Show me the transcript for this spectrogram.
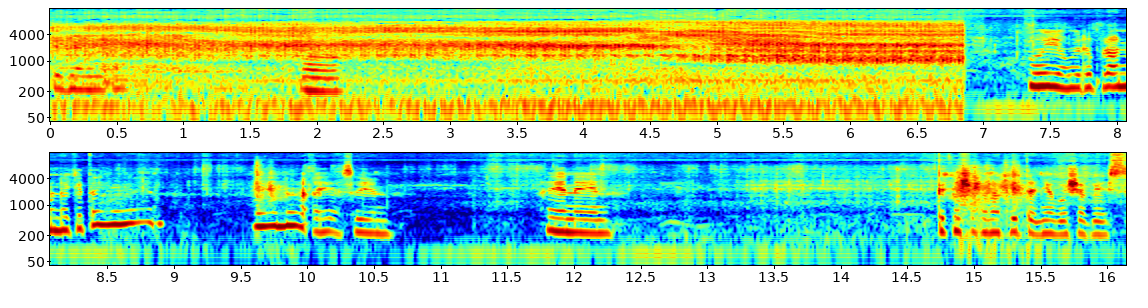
Tignan niyo. Oh. Oh, yung aeroplano nakita niyo yan. Ayun na. Ay, asa yun. Ayan na yan. Hindi ko siya nakita niyo ba siya guys.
